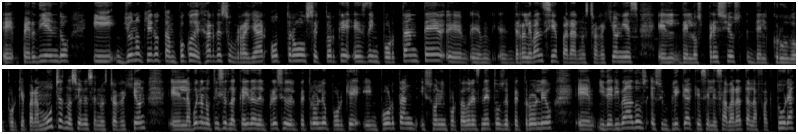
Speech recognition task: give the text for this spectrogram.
eh, perdiendo y yo no quiero tampoco dejar de subrayar otro sector que es de importante, eh, de relevancia para nuestra región y es el de los precios del crudo, porque para muchas naciones en nuestra región la buena noticia es la caída del precio del petróleo porque importan y son importadores netos de petróleo eh, y derivados. Eso implica que se les abarata la factura,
